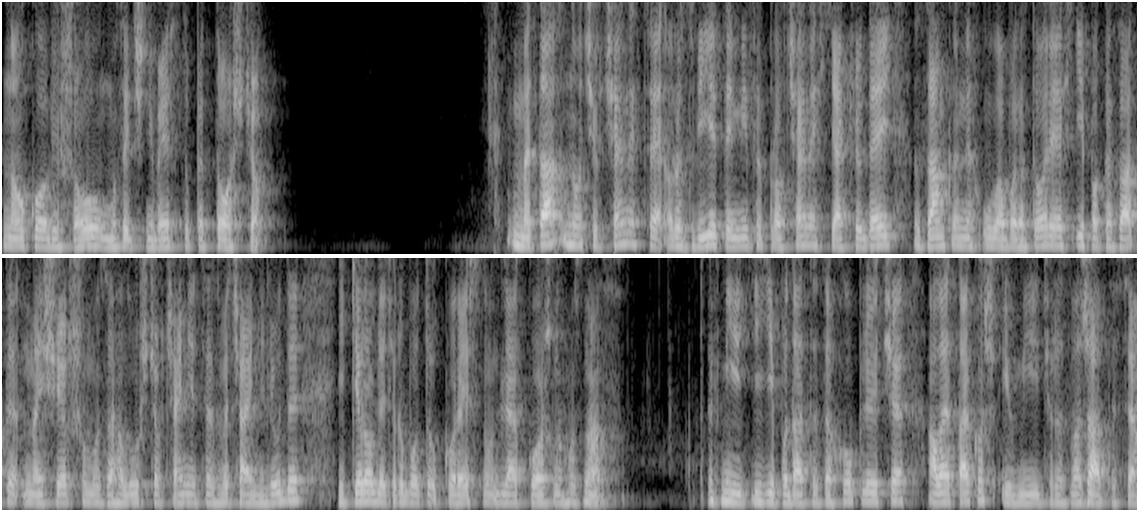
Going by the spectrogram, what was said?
наукові шоу, музичні виступи тощо. Мета ночі вчених це розвіяти міфи про вчених як людей, замкнених у лабораторіях, і показати найширшому загалу, що вчені це звичайні люди, які роблять роботу корисну для кожного з нас. Вміють її подати захоплююче, але також і вміють розважатися.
